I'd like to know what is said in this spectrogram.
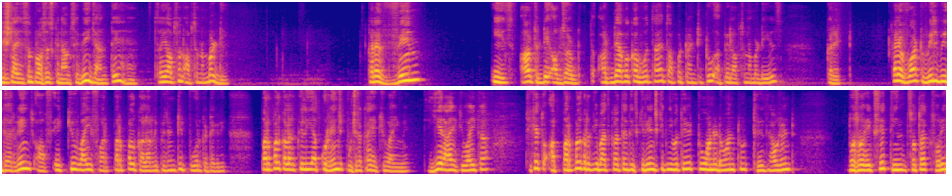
डिस्टलाइजेशन प्रोसेस के नाम से भी जानते हैं सही ऑप्शन ऑप्शन नंबर डी करें when is earth day observe तो अर्थ डे आपका कब होता है तो आपको twenty two April option number D is correct करें what will be the range of A Q Y for purple colour represented poor category purple colour के लिए आपको रेंज पूछ रखा है ए क्यू आई में ये रहा है क्यू आई का ठीक है तो अब पर्पल कलर की बात करते हैं तो इसकी रेंज कितनी होती है two hundred one two three thousand दो सौ एक से तीन सौ तक सॉरी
